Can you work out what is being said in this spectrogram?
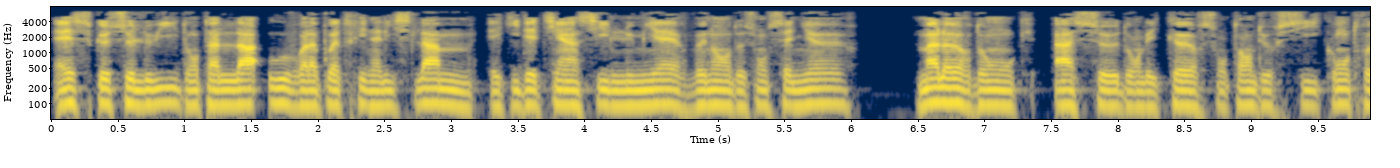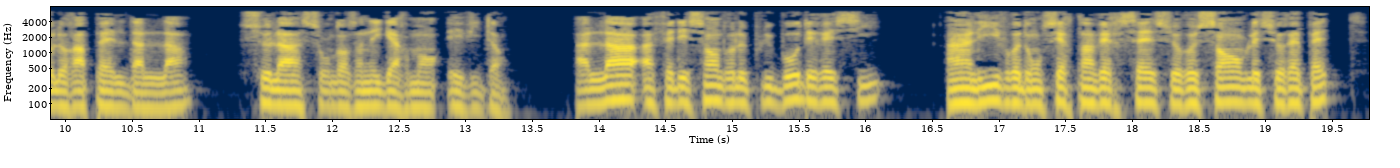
Est-ce que celui dont Allah ouvre la poitrine à l'islam et qui détient ainsi une lumière venant de son Seigneur? Malheur donc à ceux dont les cœurs sont endurcis contre le rappel d'Allah, ceux-là sont dans un égarement évident. Allah a fait descendre le plus beau des récits, un livre dont certains versets se ressemblent et se répètent,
